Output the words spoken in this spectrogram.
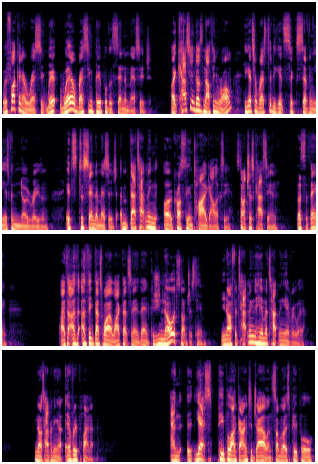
We're fucking arresting. We're we're arresting people to send a message. Like Cassian does nothing wrong. He gets arrested. He gets six, seven years for no reason. It's to send a message, and that's happening across the entire galaxy. It's not just Cassian. That's the thing. I th- I, th- I think that's why I like that scene at the end because you know it's not just him. You know if it's happening to him, it's happening everywhere. You know it's happening on every planet. And uh, yes, people are going to jail, and some of those people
